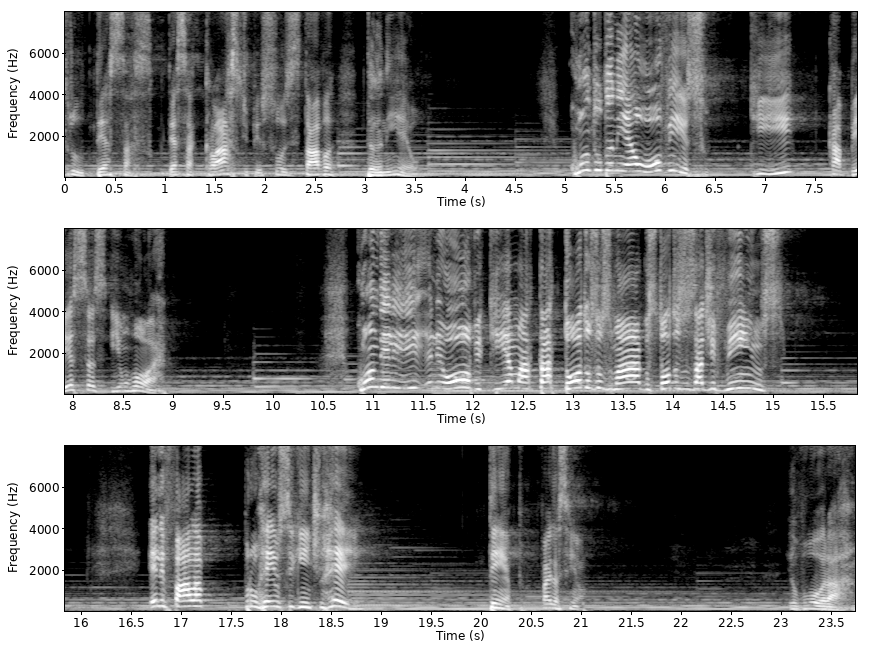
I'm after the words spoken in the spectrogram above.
Dentro dessa, dessa classe de pessoas estava Daniel. Quando Daniel ouve isso, que cabeças iam rolar. Quando ele, ele ouve que ia matar todos os magos, todos os adivinhos, ele fala para o rei o seguinte: Rei, tempo, faz assim, ó eu vou orar.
